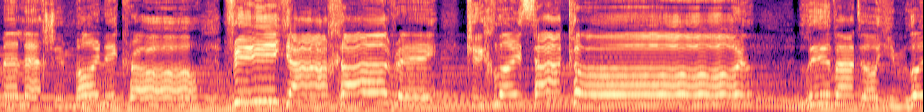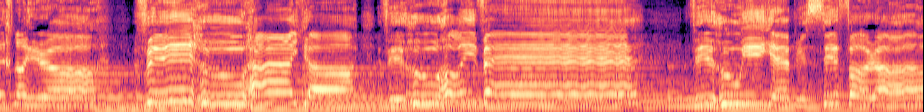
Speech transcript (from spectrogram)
מלך שמוי נקרא ויחרי ככלויס הכל לבדו ימלוך נוירו והוא היה והוא הויבה והוא יהיה בספרה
